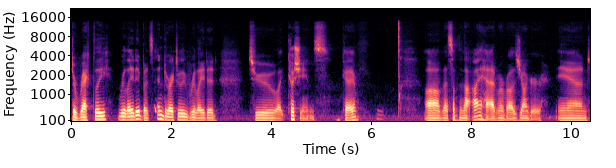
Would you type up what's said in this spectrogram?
directly related, but it's indirectly related to like Cushing's. Okay. Um, that's something that I had whenever I was younger, and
